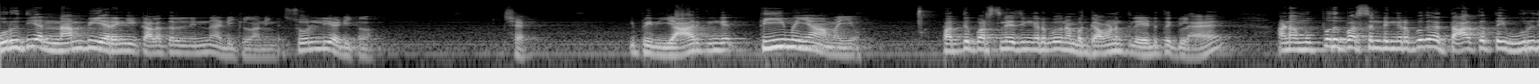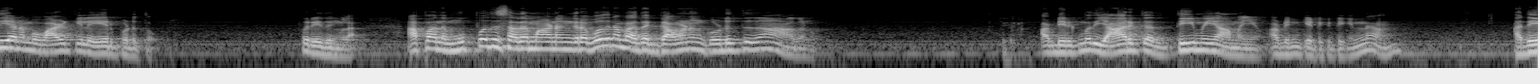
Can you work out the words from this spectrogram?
உறுதியாக நம்பி இறங்கி களத்தில் நின்று அடிக்கலாம் நீங்கள் சொல்லி அடிக்கலாம். சரி இப்போ இது யாருக்குங்க? தீமையாக அமையும். பத்து பர்சன்டேஜுங்கிறப்போது நம்ம கவனத்தில் எடுத்துக்கல. ஆனால் முப்பது பர்சன்ட்டுங்கிறப்போது அது தாக்கத்தை உறுதியாக நம்ம வாழ்க்கையில் ஏற்படுத்தும். புரியுதுங்களா? அப்போ அந்த முப்பது சதமானங்கிற போது நம்ம அதை கவனம் கொடுத்து தான் ஆகணும். அப்படி இருக்கும்போது யாருக்கு அது தீமையாக அமையும் அப்படின்னு கேட்டுக்கிட்டிங்கன்னா அதே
